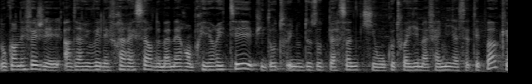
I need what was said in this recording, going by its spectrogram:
Donc en effet, j'ai interviewé les frères et sœurs de ma mère en priorité et puis d'autres, une ou deux autres personnes qui ont côtoyé ma famille à cette époque.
